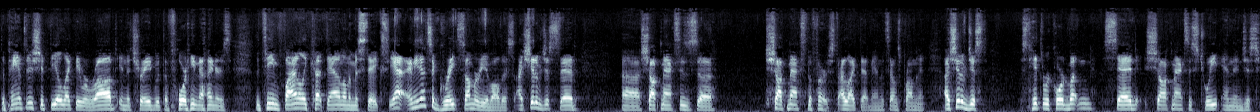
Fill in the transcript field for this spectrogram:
The Panthers should feel like they were robbed in the trade with the 49ers. The team finally cut down on the mistakes. Yeah, I mean, that's a great summary of all this. I should have just said uh, Shock Max's uh, Shock Max the first. I like that, man. That sounds prominent. I should have just hit the record button, said Shock Max's tweet, and then just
